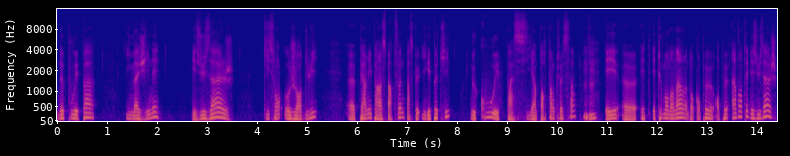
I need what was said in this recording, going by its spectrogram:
ne pouvaient pas imaginer les usages qui sont aujourd'hui euh, permis par un smartphone parce qu'il est petit, le coût est pas si important que ça Mhm. et, euh, et, et tout le monde en a un. Donc on peut, on peut inventer des usages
